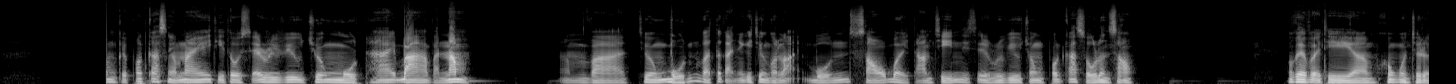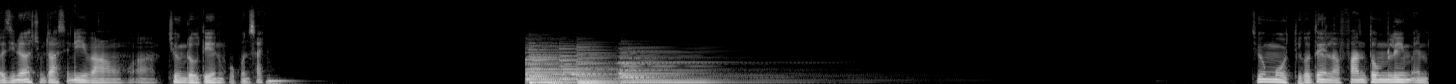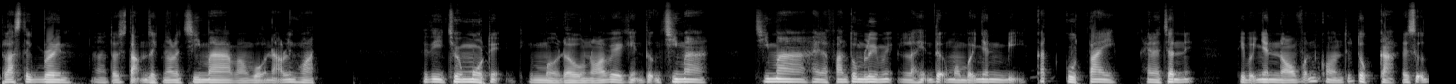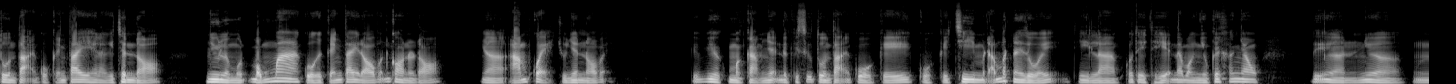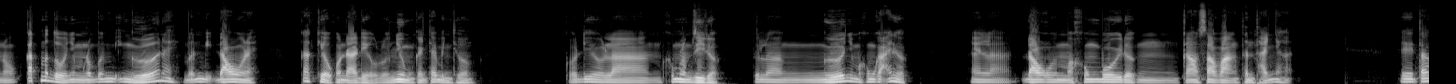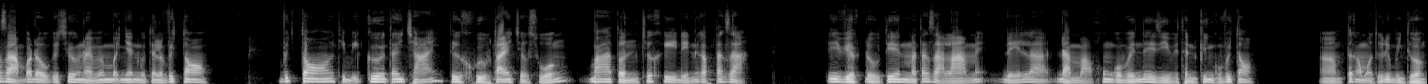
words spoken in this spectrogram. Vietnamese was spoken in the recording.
trong cái podcast ngày hôm nay thì tôi sẽ review chương 1, 2, 3 và 5 và chương 4 và tất cả những cái chương còn lại 4, 6, 7, 8, 9 thì sẽ được review trong podcast số lần sau. Ok vậy thì ờ, không còn chờ đợi gì nữa chúng ta sẽ đi vào ờ, chương đầu tiên của cuốn sách. Chương 1 thì có tên là Phantom Limb and Plastic Brain. À, tôi sẽ tạm dịch nó là chi ma và bộ não linh hoạt. Thế thì chương 1 ấy, thì mở đầu nói về hiện tượng chi ma. Chi ma hay là Phantom Limb ấy, là hiện tượng mà bệnh nhân bị cắt cụt tay hay là chân ấy, thì bệnh nhân nó vẫn còn tiếp tục cảm thấy sự tồn tại của cánh tay hay là cái chân đó như là một bóng ma của cái cánh tay đó vẫn còn ở đó à, ám quẻ chủ nhân nó vậy cái việc mà cảm nhận được cái sự tồn tại của cái của cái chi mà đã mất này rồi ấy, thì là có thể thể hiện ra bằng nhiều cách khác nhau Ví là như là nó cắt mất rồi nhưng mà nó vẫn bị ngứa này, vẫn bị đau này. Các kiểu con đà điểu luôn như một cánh tay bình thường. Có điều là không làm gì được. Tức là ngứa nhưng mà không gãi được. Hay là đau mà không bôi được cao sao vàng thần thánh chẳng hạn. Thế tác giả bắt đầu cái chương này với bệnh nhân có tên là Victor. Victor thì bị cưa tay trái từ khuỷu tay trở xuống 3 tuần trước khi đến gặp tác giả. Thì việc đầu tiên mà tác giả làm ấy, đấy là đảm bảo không có vấn đề gì về thần kinh của Victor. À, tất cả mọi thứ đều bình thường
